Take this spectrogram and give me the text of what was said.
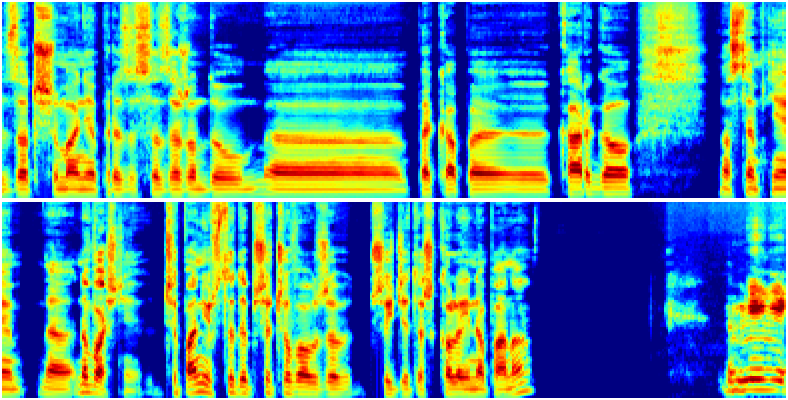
zatrzymania prezesa zarządu PKP Cargo. Następnie, no właśnie, czy pan już wtedy przeczuwał, że przyjdzie też kolej na pana? No mnie nie,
